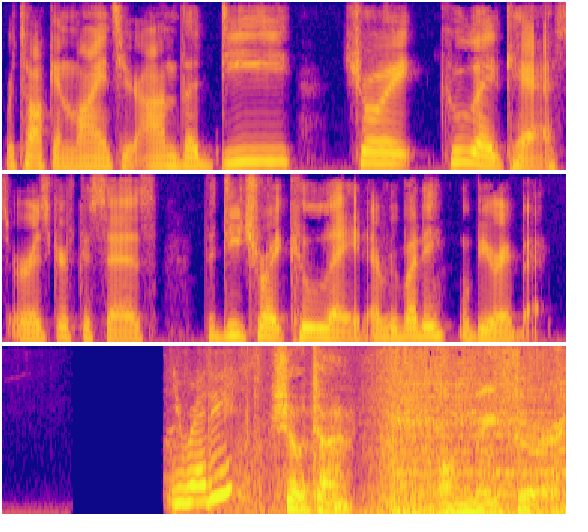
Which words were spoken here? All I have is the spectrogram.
we're talking Lions here on the Detroit Kool Aid Cast, or as Grifka says, the Detroit Kool Aid. Everybody, we'll be right back. You ready? Showtime. On May 3rd,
